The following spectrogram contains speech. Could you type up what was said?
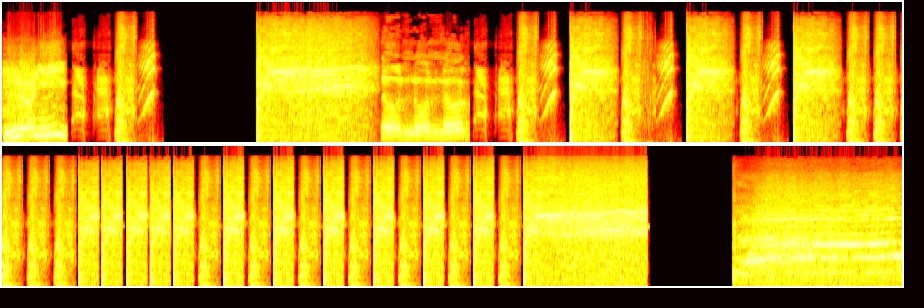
何 No, no, no.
